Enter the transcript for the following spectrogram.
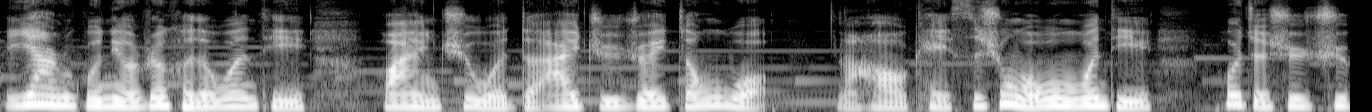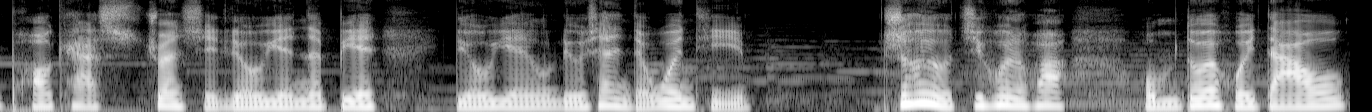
一样。如果你有任何的问题，欢迎去我的 IG 追踪我，然后可以私信我问我问题，或者是去 Podcast 撰写留言那边留言留下你的问题。之后有机会的话，我们都会回答哦。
